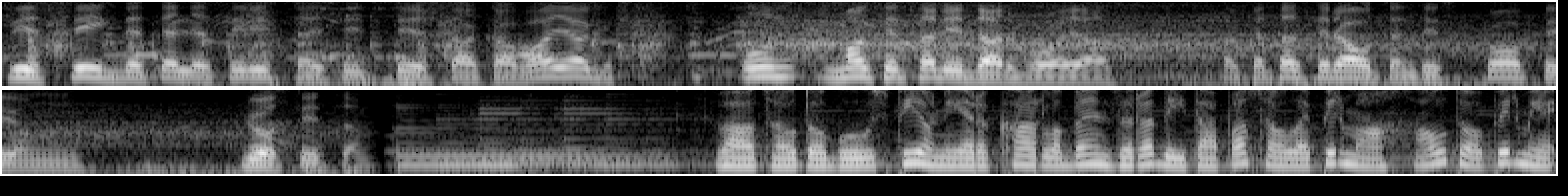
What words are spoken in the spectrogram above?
Viss sīkdetaļas ir iztaisīts tieši tā, kā vajag, un makets arī darbojās. Tā kā tas ir autentiski kopija un ļoti ticami. Vācu autobūves pioniera Karla Benza radītā pasaulē pirmā auto pirmie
